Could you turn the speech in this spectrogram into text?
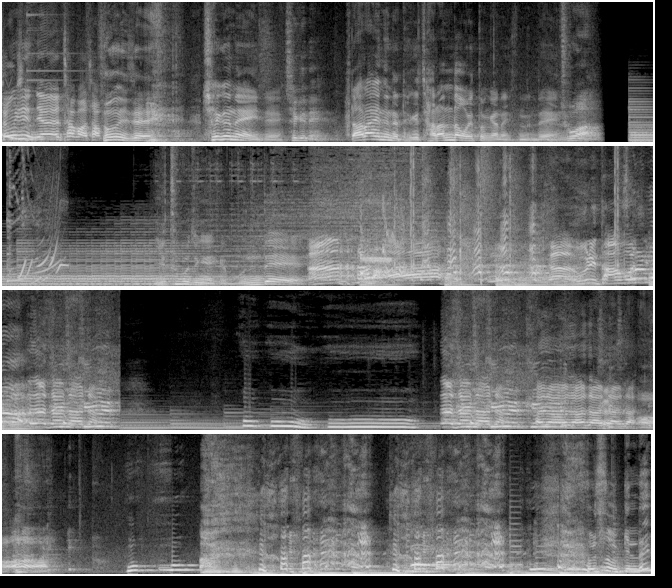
정신. 야 잡아 잡아. 저는 이제 최근에 이제 최근에 따라했는데 되게 잘한다고 했던 게 하나 있었는데 좋아. 유튜브 중에 그 문대 야 우리 다 한번 설마 자자자자 그, 그, 그. 하자, 하자, 하자, 하자, 하자. 어, 어. 오, 오. 벌써 웃긴데?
